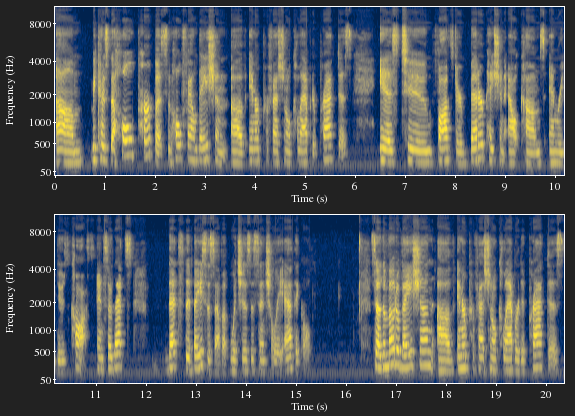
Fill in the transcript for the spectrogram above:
um, because the whole purpose, the whole foundation of interprofessional collaborative practice is to foster better patient outcomes and reduce costs. And so that's that's the basis of it, which is essentially ethical. So the motivation of interprofessional collaborative practice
